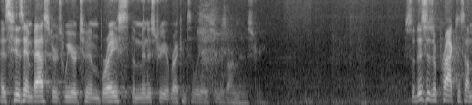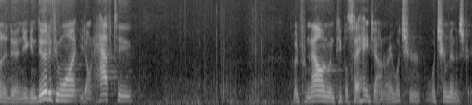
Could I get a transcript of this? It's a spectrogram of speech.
As his ambassadors, we are to embrace the ministry of reconciliation as our ministry. So, this is a practice I'm going to do, and you can do it if you want, you don't have to. But from now on, when people say, Hey, John Ray, what's your, what's your ministry?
